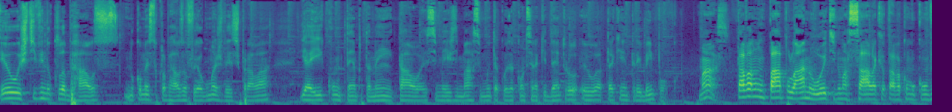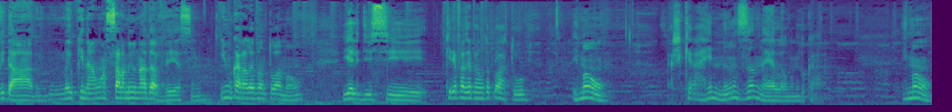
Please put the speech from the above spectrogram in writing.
Eu estive no Clubhouse, no começo do Clubhouse eu fui algumas vezes para lá, e aí com o tempo também e tal, esse mês de março, muita coisa acontecendo aqui dentro, eu até que entrei bem pouco. Mas, tava num papo lá à noite, numa sala que eu tava como convidado, meio que na, uma sala meio nada a ver, assim. E um cara levantou a mão e ele disse: Queria fazer a pergunta pro Arthur. Irmão, acho que era Renan Zanella o nome do cara. Irmão,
